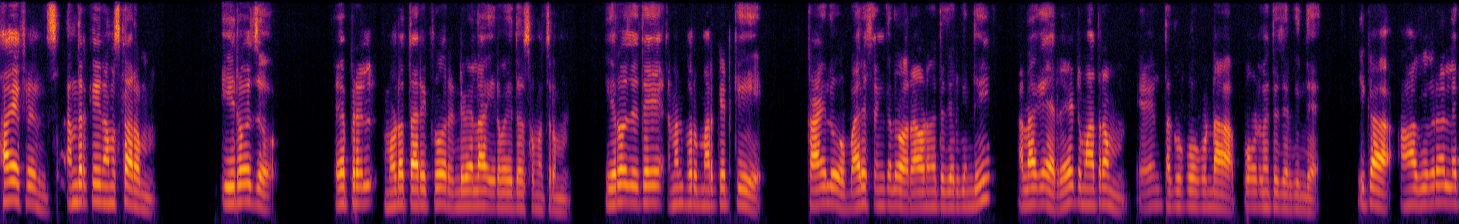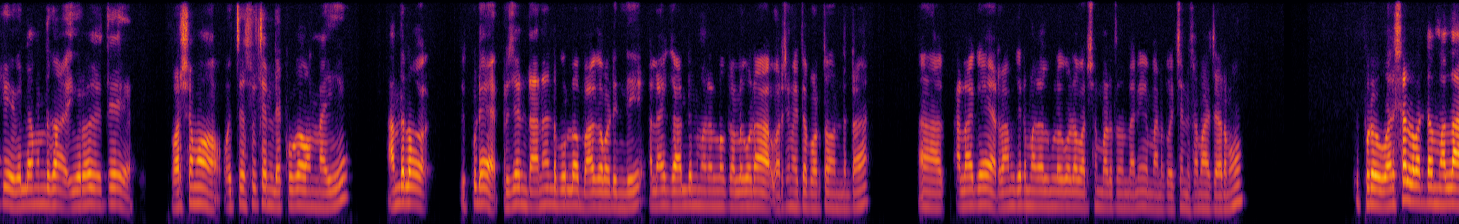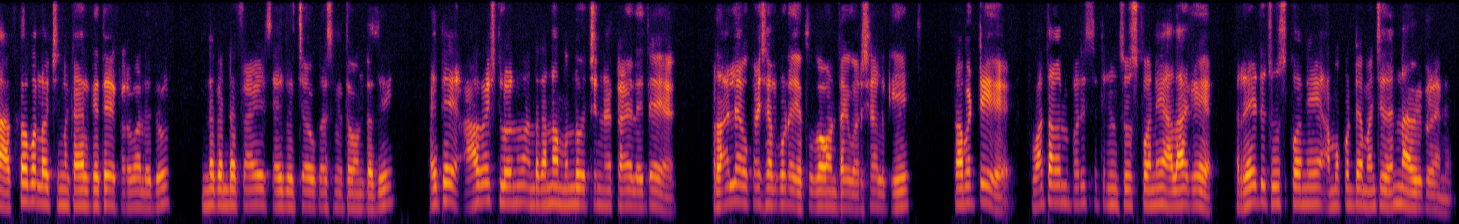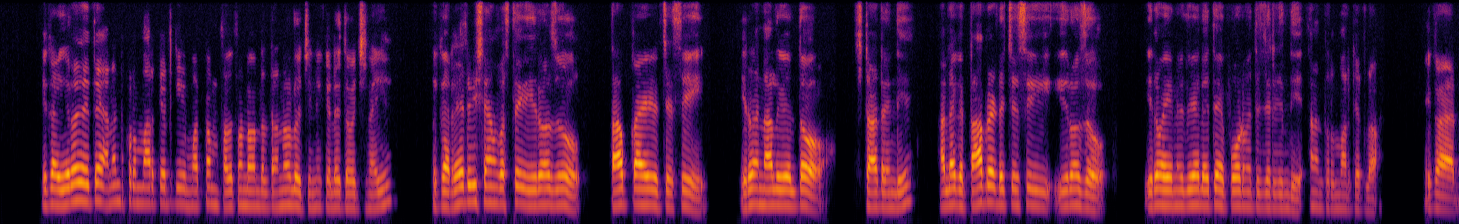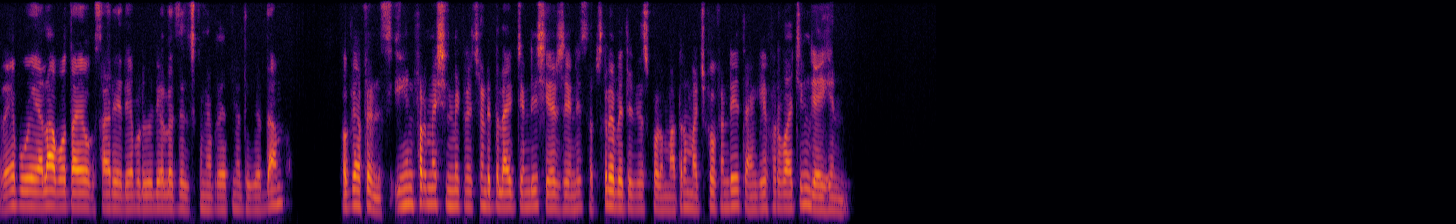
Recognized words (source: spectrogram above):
Hi friends అందరికీ నమస్కారం. ఈరోజు ఏప్రిల్ మూడో తారీఖు రెండు వేల ఇరవై ఐదో సంవత్సరం. ఈరోజు అయితే అనంతపురం మార్కెట్కి కాయలు భారీ సంఖ్యలో రావడం అయితే జరిగింది. అలాగే రేటు మాత్రం ఏం తగ్గుకోకుండా పోవడం అయితే జరిగింది. ఇక ఆ వివరాలకి వెళ్ళే ముందుగా ఈరోజు అయితే వర్షము వచ్చే సూచనలు ఎక్కువగా ఉన్నాయి. అందులో ఇప్పుడే ప్రజెంట్ అనంతపూర్లో బాగా పడింది. అలాగే గార్డెన్ మండలంలో కల్లా కూడా వర్షం అయితే పడుతూ ఉందంట. అలాగే రామగిరి మండలంలో కూడా వర్షం పడుతుందని మనకు వచ్చిన సమాచారము. ఇప్పుడు వర్షాలు పడడం వల్ల అక్టోబర్లో వచ్చిన కాయలకైతే పర్వాలేదు. ఎందుకంటే కాయ సైజ్ వచ్చే అవకాశం అయితే ఉంటుంది. అయితే ఆగస్టులోను అంతకన్నా ముందు వచ్చిన కాయలు అయితే రాలే అవకాశాలు కూడా ఎక్కువగా ఉంటాయి వర్షాలకి. కాబట్టి వాతావరణ పరిస్థితులను చూసుకొని అలాగే రేటు చూసుకొని అమ్ముకుంటే మంచిదని నా అభిప్రాయం ఇక ఈరోజు అయితే అనంతపురం మార్కెట్కి మొత్తం పదకొండు వందల టన్నులు చిన్నికలు అయితే వచ్చినాయి. ఇక రేటు విషయానికి వస్తే ఈరోజు టాప్ కాయ వచ్చేసి ఇరవై నాలుగు వేలతో స్టార్ట్ అయింది. అలాగే టాప్ రేట్ వచ్చేసి ఈరోజు ఇరవై ఎనిమిది వేలు అయితే పోవడం అయితే జరిగింది అనంతపురం మార్కెట్లో. ఇక రేపు ఎలా పోతాయో ఒకసారి రేపటి వీడియోలో తెలుసుకునే ప్రయత్నం అయితే చేద్దాం. ఓకే ఫ్రెండ్స్ ఈ ఇన్ఫర్మేషన్ మీకు నచ్చినట్లయితే లైక్ చేయండి షేర్ చేయండి సబ్స్క్రైబ్ అయితే చేసుకోవడం మాత్రం మర్చిపోకండి. Thank you for watching. జై హింద్.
